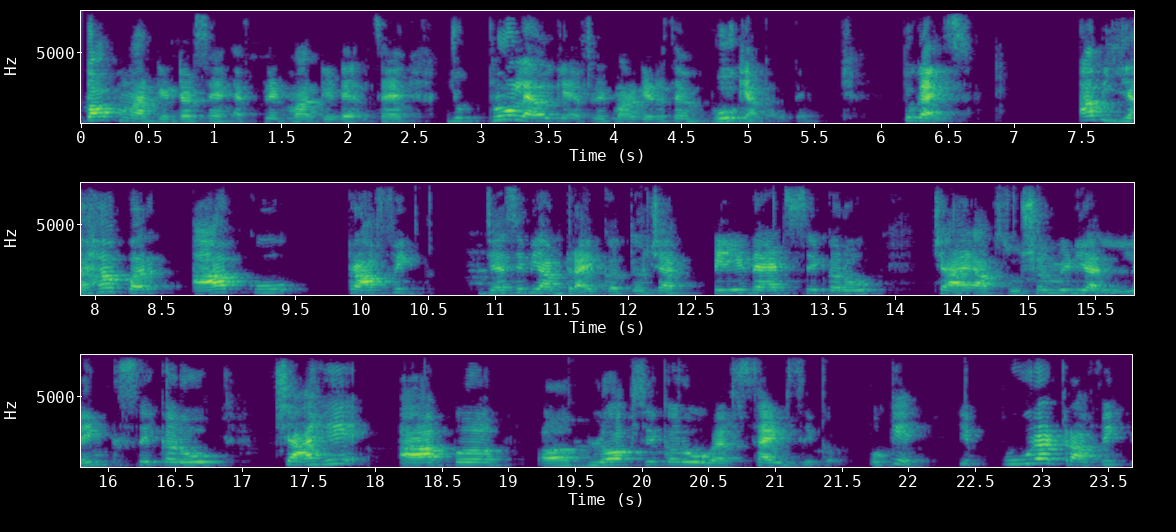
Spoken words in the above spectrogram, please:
टॉप मार्केटर्स हैं एफलेट मार्केटर्स हैं जो प्रो लेवल के एफलेट मार्केटर्स हैं वो क्या करते हैं? तो गाइस अब यहाँ पर आपको ट्रैफ़िक, जैसे भी आप ड्राइव करते हो, चाहे पेड एड से करो, चाहे आप सोशल मीडिया लिंक से करो, चाहे आप ब्लॉग से करो वेबसाइट से करो ओके ये पूरा ट्रैफ़िक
